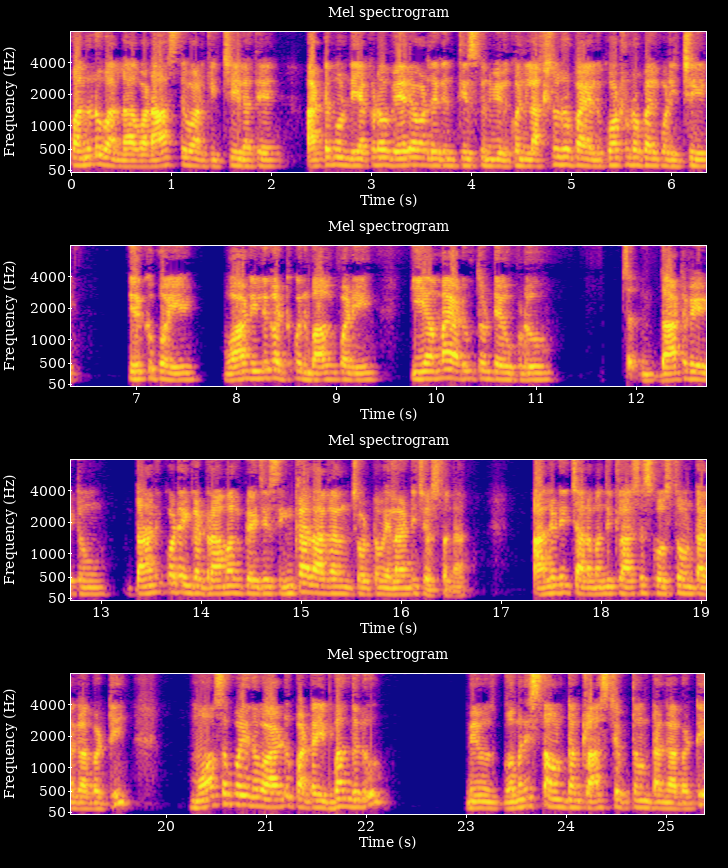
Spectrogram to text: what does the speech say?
పనులు వల్ల వాడి ఆస్తి వాళ్ళకి ఇచ్చి లేకపోతే అడ్డం ఉండి ఎక్కడో వేరే వాళ్ళ దగ్గర తీసుకుని వీళ్ళు కొన్ని లక్షల రూపాయలు కోట్ల రూపాయలు కూడా ఇచ్చి ఇరుక్కుపోయి వాడు ఇల్లు కట్టుకొని బాగుపడి ఈ అమ్మాయి అడుగుతుంటే ఇప్పుడు దాటవేయటం దానికి కూడా ఇంకా డ్రామాలు ప్లే చేసి ఇంకా లాగాలని చూడటం ఇలాంటివి చేస్తున్నారు ఆల్రెడీ చాలా మంది క్లాసెస్కి వస్తూ ఉంటారు కాబట్టి మోసపోయిన వాళ్ళు పడ్డ ఇబ్బందులు మేము గమనిస్తూ ఉంటాం క్లాస్ చెప్తూ ఉంటాం కాబట్టి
